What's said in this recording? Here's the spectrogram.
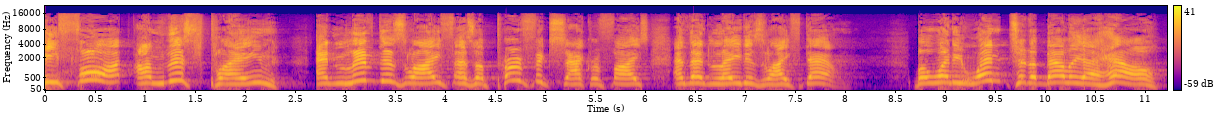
He fought on this plane and lived his life as a perfect sacrifice and then laid his life down. But when he went to the belly of hell,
